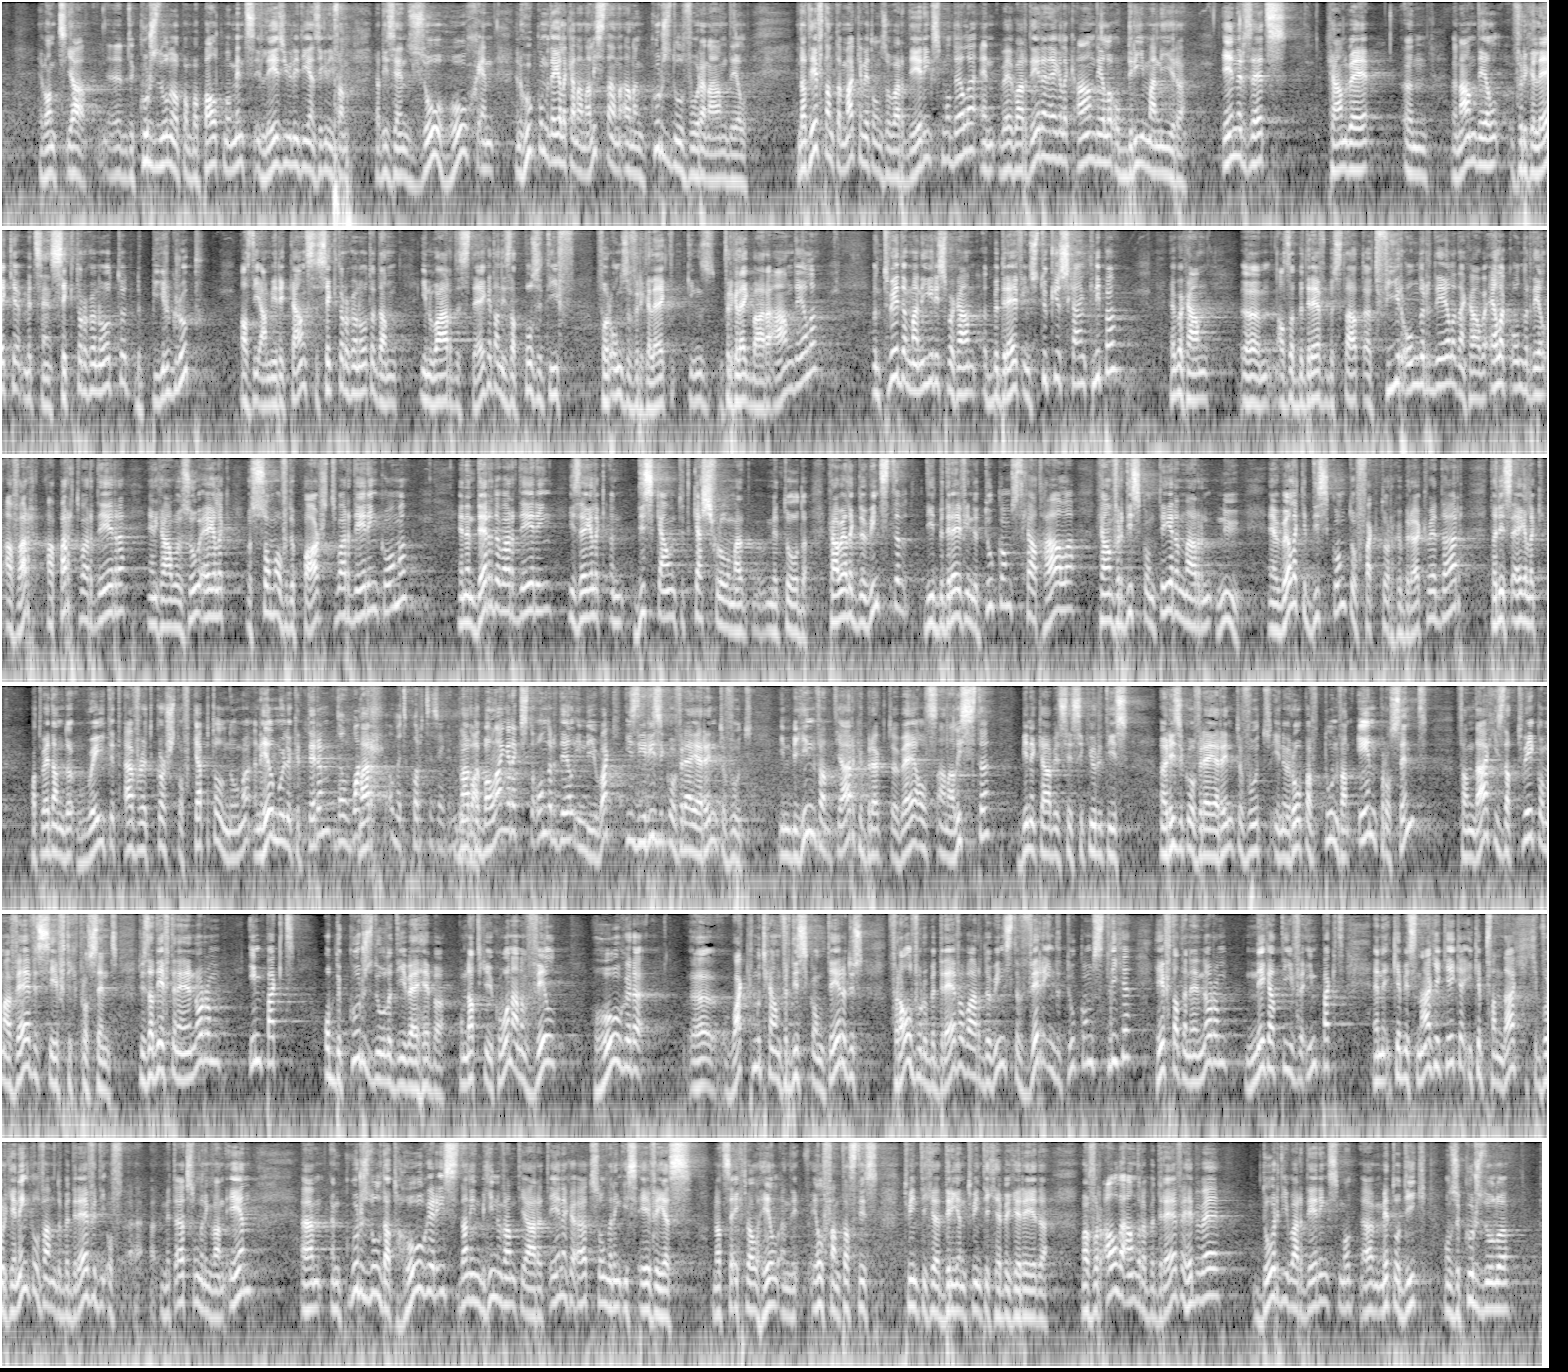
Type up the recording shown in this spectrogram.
Want ja, de koersdoelen op een bepaald moment lezen jullie die en zeggen die van ja, die zijn zo hoog. En, en hoe komt eigenlijk een analist aan, aan een koersdoel voor een aandeel? Dat heeft dan te maken met onze waarderingsmodellen. En wij waarderen eigenlijk aandelen op drie manieren. Enerzijds gaan wij een, een aandeel vergelijken met zijn sectorgenoten, de peer group. Als die Amerikaanse sectorgenoten dan in waarde stijgen, dan is dat positief voor onze vergelijkbare aandelen. Een tweede manier is, we gaan het bedrijf in stukjes gaan knippen. We gaan Ehm, als dat bedrijf bestaat uit vier onderdelen, dan gaan we elk onderdeel apart waarderen en gaan we zo eigenlijk een sum of the parts waardering komen. En een derde waardering is eigenlijk een discounted cashflow methode. Gaan we eigenlijk de winsten die het bedrijf in de toekomst gaat halen, gaan verdisconteren naar nu. En welke discontofactor gebruiken wij daar? Dat is eigenlijk wat wij dan de weighted average cost of capital noemen. Een heel moeilijke term. De WAC, maar, om het kort te zeggen. Maar de belangrijkste onderdeel in die WAC is die risicovrije rentevoet. In het begin van het jaar gebruikten wij als analisten binnen KBC Securities een risicovrije rentevoet in Europa toen van 1%. Vandaag is dat 2,75%. Dus dat heeft een enorm impact op de koersdoelen die wij hebben. Omdat je gewoon aan een veel hogere uh, WAC moet gaan verdisconteren. Dus vooral voor bedrijven waar de winsten ver in de toekomst liggen, heeft dat een enorm negatieve impact. En ik heb eens nagekeken, ik heb vandaag voor geen enkel van de bedrijven, die, of uh, met uitzondering van één, um, een koersdoel dat hoger is dan in het begin van het jaar. Het enige uitzondering is EVS. Omdat ze echt wel heel, een heel fantastisch 2023 hebben gereden. Maar voor al de andere bedrijven hebben wij door die waarderingsmethodiek onze koersdoelen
